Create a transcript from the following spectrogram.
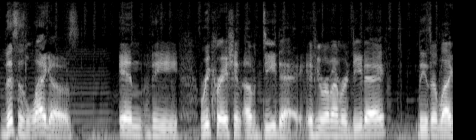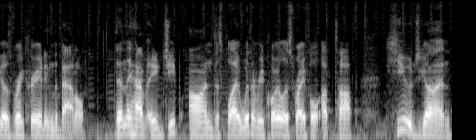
This is Legos in the recreation of D Day. If you remember D Day, these are Legos recreating the battle. Then they have a Jeep on display with a recoilless rifle up top, huge gun,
